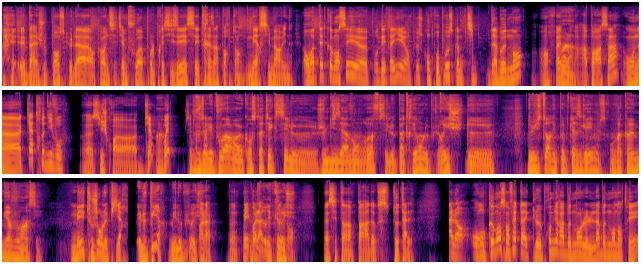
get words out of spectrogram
ben, je pense que là, encore une septième fois pour le préciser, c'est très important. Merci Marvin. On va peut-être commencer euh, pour détailler un peu ce qu'on propose comme type d'abonnement, en fait, Voilà. par rapport à ça. On a quatre niveaux, euh, si je crois bien. Ouais. Ouais, Vous allez pouvoir euh, constater que c'est le, je le disais avant en off, c'est le Patreon le plus riche de, de l'histoire du podcast game, parce qu'on va quand même bien vous rincer. Mais toujours le pire. Et le pire, mais le plus riche. Voilà. Mais Le voilà. C'est un paradoxe total. Alors, on commence en fait avec le premier abonnement, l'abonnement d'entrée,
